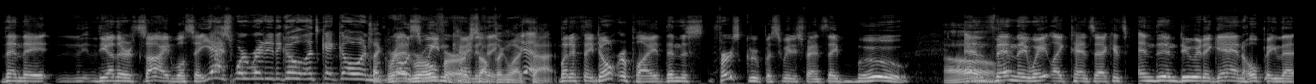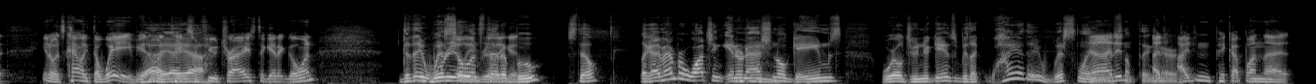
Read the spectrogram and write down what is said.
Then they, the the other side will say, "Yes, we're ready to go. Let's get going." like Go Red Sweden," Rover or something like Yeah, that. But if they don't reply, then this first group of Swedish fans they boo, Oh. and then they wait like ten seconds and then do it again, hoping that you know it's kind of like the wave. You Yeah, know, it yeah, takes a few tries to get it going. Do they whistle Really, instead really of good. boo still? Like I remember watching Hmm. international games, World Junior games, and be like, why are they whistling Yeah, or I didn't. something? I, or I didn't pick up on that.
